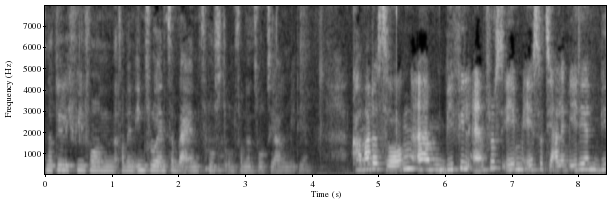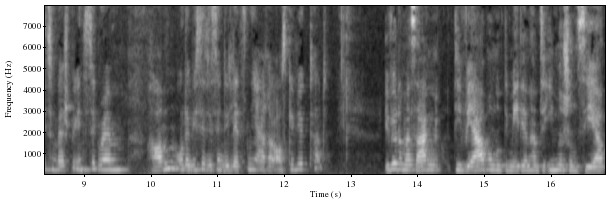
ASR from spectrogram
natürlich viel von, von den Influencern beeinflusst mhm. und von den sozialen Medien. Kann man da sagen, ähm, wie viel Einfluss eben eh soziale Medien wie zum Beispiel Instagram haben oder wie sich das in den letzten Jahren ausgewirkt hat? Ich würde mal sagen, die Werbung und die Medien haben sich immer schon sehr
